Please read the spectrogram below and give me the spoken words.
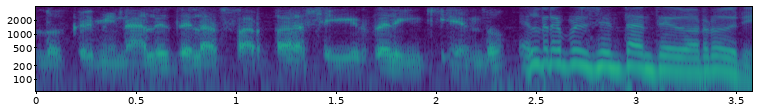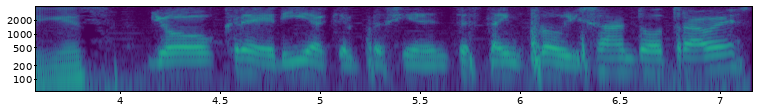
los criminales de las FARC para seguir delinquiendo. El representante Eduardo Rodríguez. Yo creería que el presidente está improvisando otra vez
